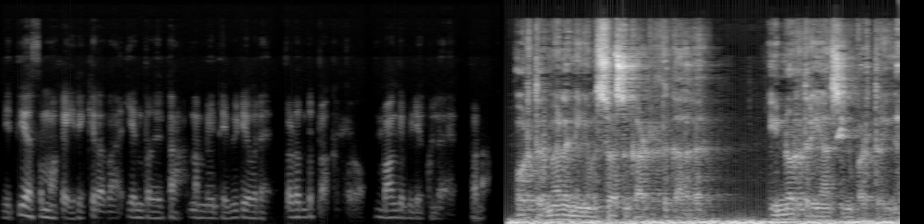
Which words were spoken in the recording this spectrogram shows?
வித்தியாசமாக இருக்கிறதா? என்பதை தான் நம்ம இந்த வீடியோவில் தொடர்ந்து பார்க்க போறோம். வாங்க வீடியோக்குள்ள படம் ஒருத்தர் மேல நீங்க விசுவாசம் காட்டுறதுக்காக இன்னொருத்தரையும் அசிங்கப்படுத்துறீங்க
